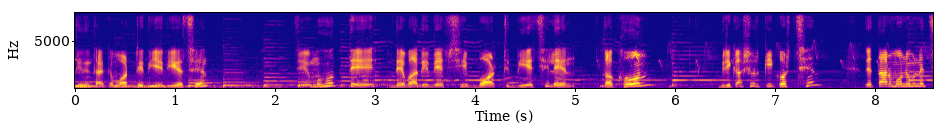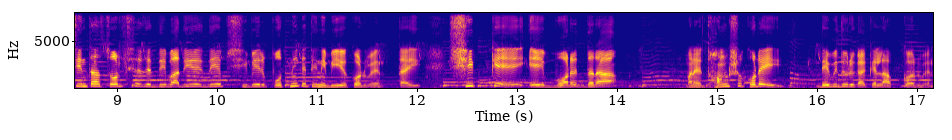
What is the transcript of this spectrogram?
তিনি তাকে বরটি দিয়ে দিয়েছেন। যে মুহূর্তে দেবাদিদেব শিব বরটি দিয়েছিলেন, তখন বিকাশুর কি করছেন? যে তার মনে মনে চিন্তা চলছে যে দেবাদিদেব শিবের পত্নীকে তিনি বিয়ে করবেন। তাই শিবকে এই বরের দ্বারা মানে ধ্বংস করেই দেবী দুর্গাকে লাভ করবেন।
